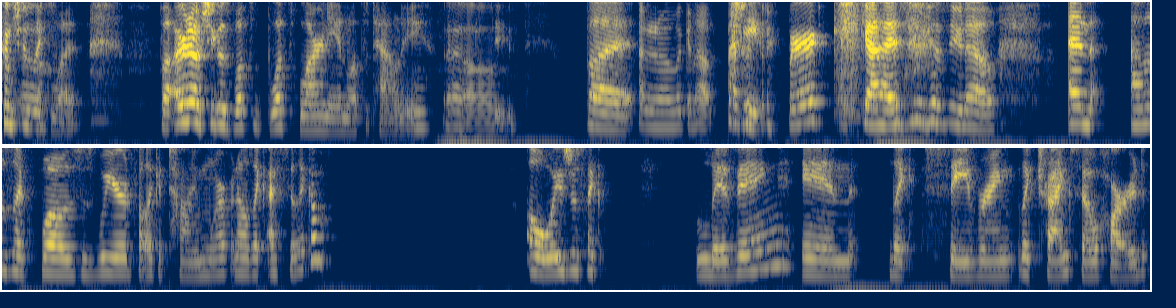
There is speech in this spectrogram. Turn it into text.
and she was Oh. like, "What?" But or no, she goes, "What's what's Blarney and what's a townie?" Was like, Oh. dude. But I don't know. Look it up. okay, Berk, guys, because you know. And I was like, whoa, this is weird. Felt like a time warp. And I was like, I feel like I'm always just like living in like savoring, like trying so hard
